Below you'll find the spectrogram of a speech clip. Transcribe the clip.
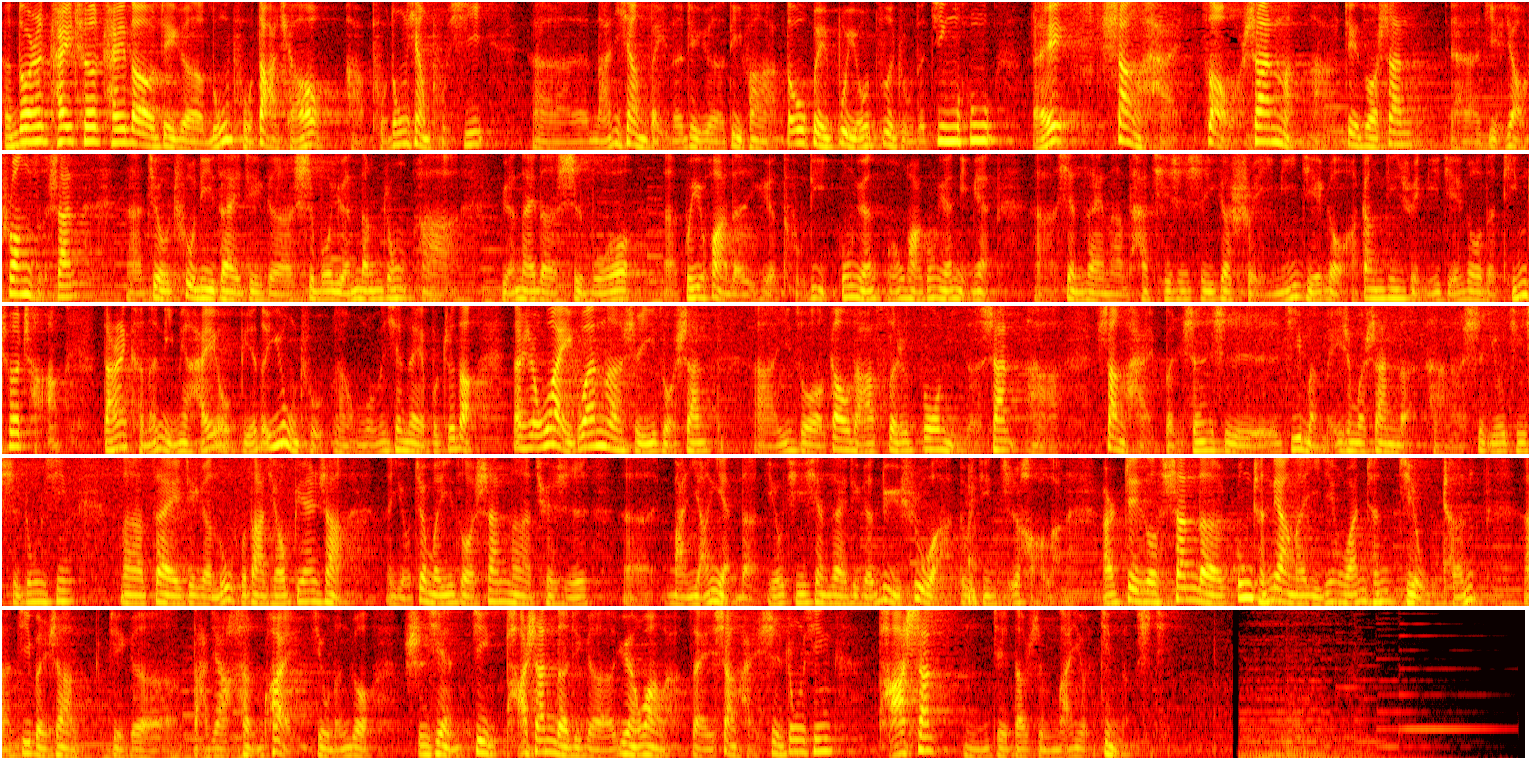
很多人开车开到这个卢浦大桥啊，浦东向浦西，呃，南向北的这个地方啊，都会不由自主的惊呼：“哎，上海造山了啊！这座山，呃，也叫双子山，呃，就矗立在这个世博园当中啊，原来的世博呃规划的一个土地公园文化公园里面。”啊，现在呢，它其实是一个水泥结构啊，钢筋水泥结构的停车场。当然，可能里面还有别的用处，嗯，我们现在也不知道。但是外观呢，是一座山，啊，一座高达四十多米的山啊。上海本身是基本没什么山的啊，市尤其市中心。那在这个卢浦大桥边上。有这么一座山呢，确实，呃，蛮养眼的。尤其现在这个绿树啊，都已经植好了。而这座山的工程量呢，已经完成九成，啊，基本上这个大家很快就能够实现进爬山的这个愿望了。在上海市中心爬山，嗯，这倒是蛮有劲的事情。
